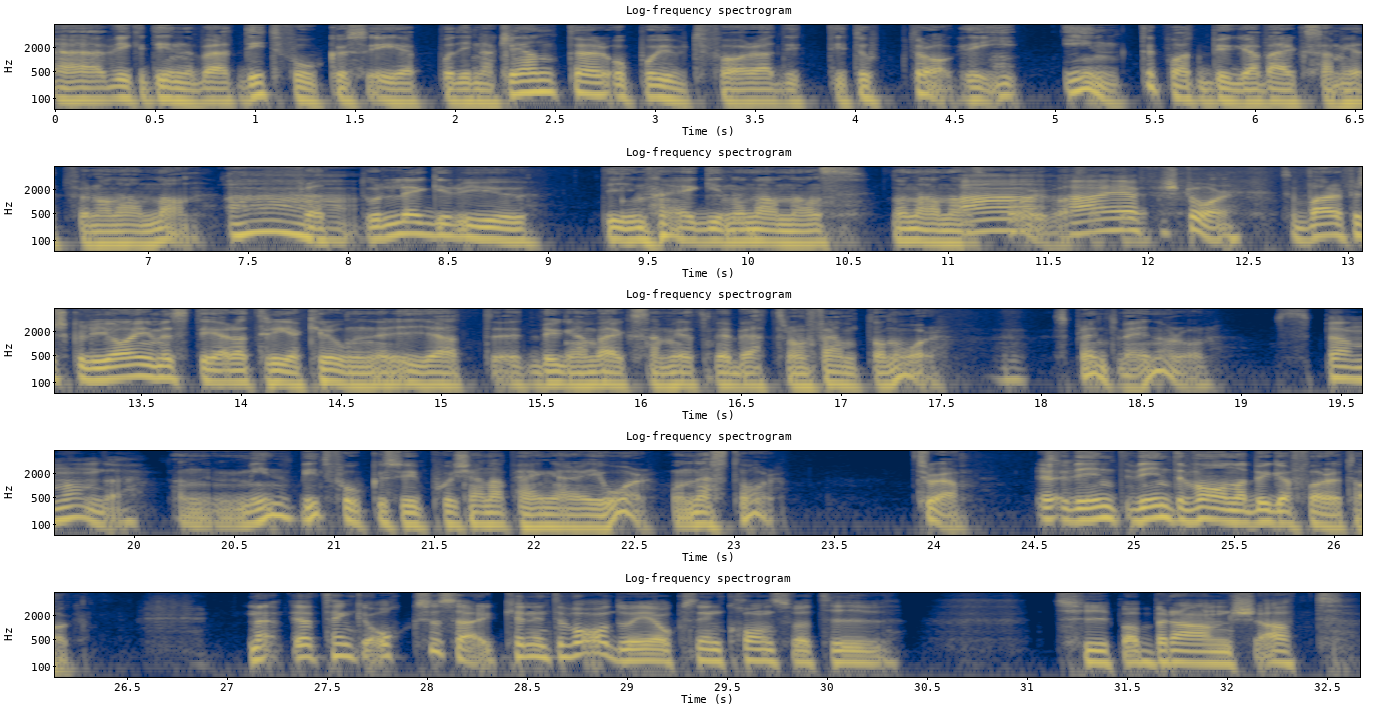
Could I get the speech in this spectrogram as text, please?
Eh, vilket innebär att ditt fokus är på dina klienter och på att utföra ditt, ditt uppdrag. Det är inte på att bygga verksamhet för någon annan. Ah. För att då lägger du ju dina ägg i någon annans, någon annans Ah? Så ah, jag det- förstår. så varför skulle jag investera tre kronor i att eh, bygga en verksamhet som är bättre om 15 år? Det spelar inte mig någon roll. Spännande. Men Min, mitt fokus är på att tjäna pengar i år och nästa år. Tror jag. Eh. Så vi är inte, vi är inte vana att bygga företag. Men jag tänker också så här, kan det inte vara då är också en konservativ typ av bransch att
